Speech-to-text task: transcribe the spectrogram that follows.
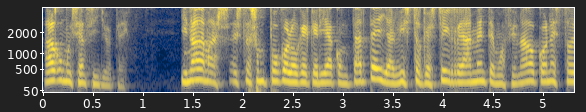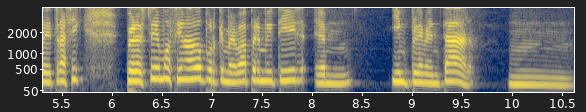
Algo muy sencillote. Y nada más, esto es un poco lo que quería contarte. Ya has visto que estoy realmente emocionado con esto de Traffic, pero estoy emocionado porque me va a permitir em, implementar mm,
